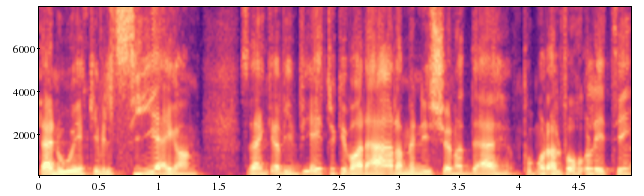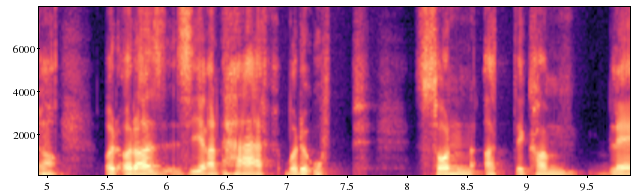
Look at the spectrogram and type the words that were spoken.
Det er noe jeg ikke vil si engang. Så tenker jeg, Vi vet jo ikke hva det er, da, men vi skjønner at det er på en måte alvorlige ting. Ja. Og, og da sier han her må det opp, sånn at det kan bli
